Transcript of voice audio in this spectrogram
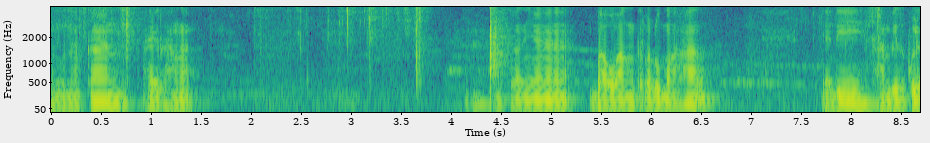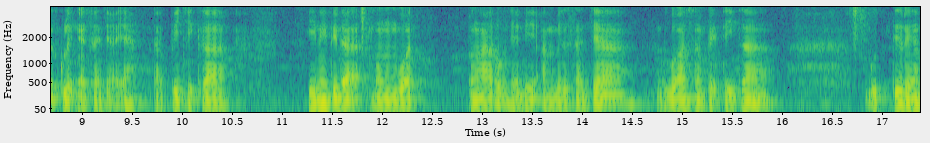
Menggunakan air hangat. Nah, misalnya bawang terlalu mahal jadi ambil kulit-kulitnya saja ya. Tapi jika ini tidak membuat pengaruh jadi ambil saja 2 sampai 3 butir ya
